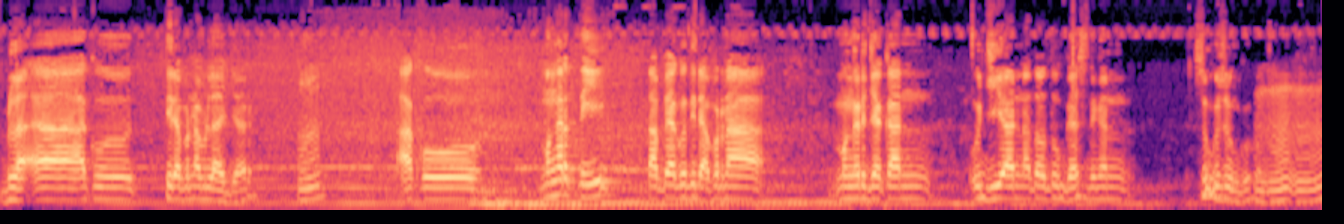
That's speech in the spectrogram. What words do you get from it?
bela- eh, aku tidak pernah belajar. Hmm? Aku mengerti, tapi aku tidak pernah mengerjakan ujian atau tugas dengan sungguh-sungguh. Hmm, hmm.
